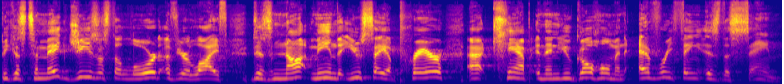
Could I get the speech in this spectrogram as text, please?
Because to make Jesus the Lord of your life does not mean that you say a prayer at camp and then you go home and everything is the same.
